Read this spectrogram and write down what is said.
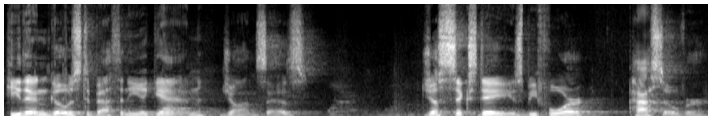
He then goes to Bethany again, John says, just six days before Passover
